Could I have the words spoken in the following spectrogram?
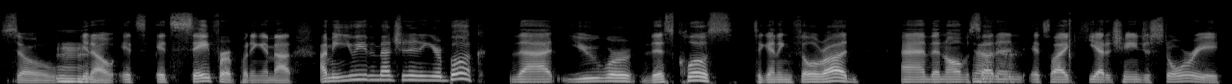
So, Mm. you know, it's it's safer putting him out. I mean, you even mentioned it in your book that you were this close to getting Phil Rudd and then all of a Yeah, sudden it's like he had to change his story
